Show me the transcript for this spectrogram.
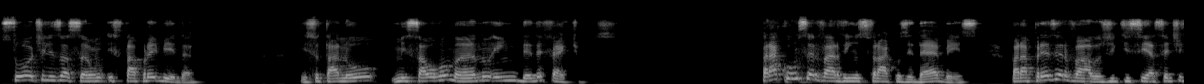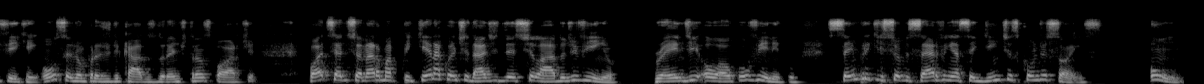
sua utilização está proibida. Isso está no Missal Romano em De Defectibus. Para conservar vinhos fracos e débeis, para preservá-los de que se acetifiquem ou sejam prejudicados durante o transporte, pode-se adicionar uma pequena quantidade de destilado de vinho, brandy ou álcool vínico, sempre que se observem as seguintes condições: 1. Um,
